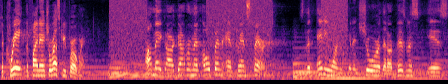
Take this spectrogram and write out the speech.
to create the Financial Rescue Program. I'll make our government open and transparent so that anyone can ensure that our business is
